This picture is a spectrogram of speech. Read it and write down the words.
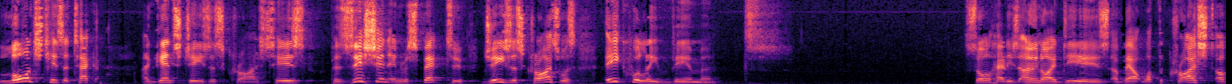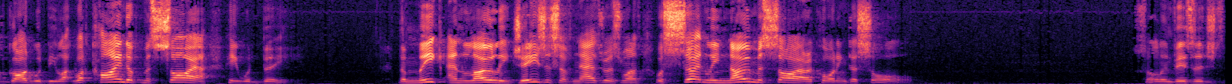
launched his attack against Jesus Christ. His position in respect to Jesus Christ was equally vehement. Saul had his own ideas about what the Christ of God would be like, what kind of Messiah he would be. The meek and lowly Jesus of Nazareth was certainly no Messiah according to Saul. Saul envisaged,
